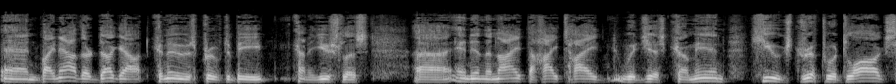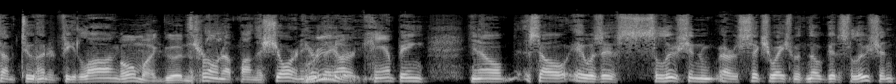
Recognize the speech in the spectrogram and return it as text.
And by now their dugout canoes proved to be kind of useless. Uh, and in the night, the high tide would just come in, huge driftwood logs, some 200 feet long Oh my goodness. thrown up on the shore, and here they are camping. You know, so it was a solution or a situation with no good solution.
